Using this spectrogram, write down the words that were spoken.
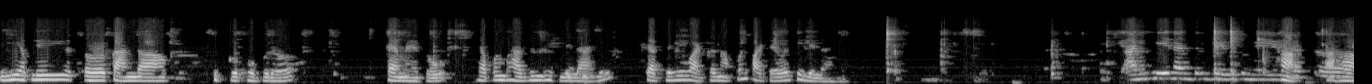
हे आपली कांदा सुक्क खोबरं टॅमॅटो हे आपण भाजून घेतलेलं आहे. त्याचं हे वाटण आपण पाट्यावर केलेलं आहे. आणि हे नंतर ग्रेव्ही तुम्ही हा हा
